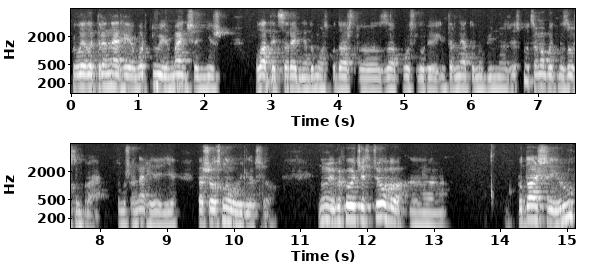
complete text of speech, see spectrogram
коли електроенергія вартує менше, ніж платить середнє домогосподарство за послуги інтернету мобільного зв'язку, це, мабуть, не зовсім правильно, тому що енергія є першоосновою для всього. Ну і виходячи з цього, е, подальший рух,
